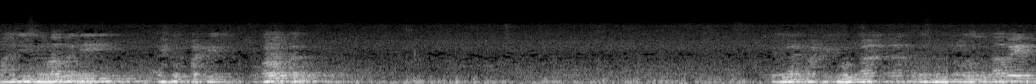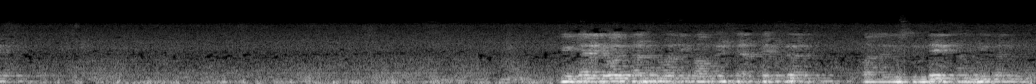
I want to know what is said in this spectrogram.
माजी सभापती अशोक पाटील गोळकर शिवराज पाटील घोटाळकर वसंतराव सुधावे गेल्या दिवस राष्ट्रवादी काँग्रेसचे अध्यक्ष बालाजी शिंदे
